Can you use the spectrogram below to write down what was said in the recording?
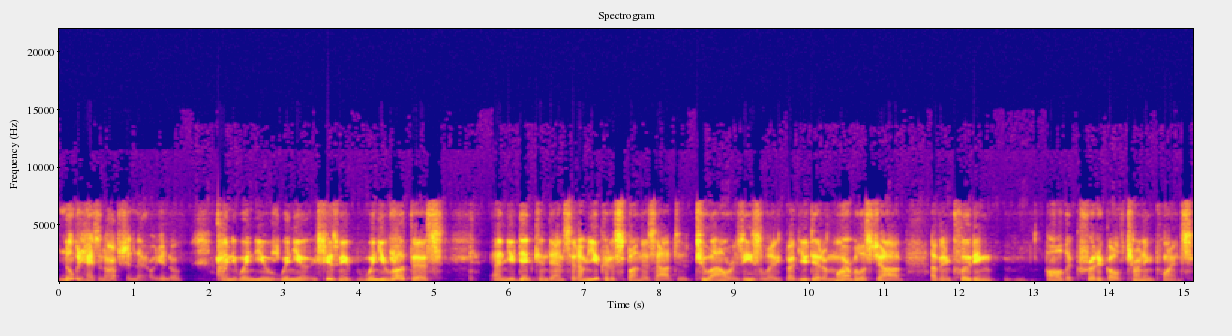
nobody has an option now, you know. When, you, when you, when you, excuse me, when you wrote this, and you did condense it. I mean, you could have spun this out to two hours easily, but you did a marvelous job of including all the critical turning points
